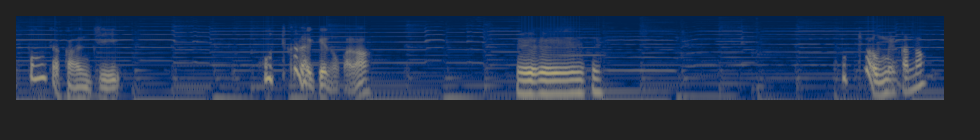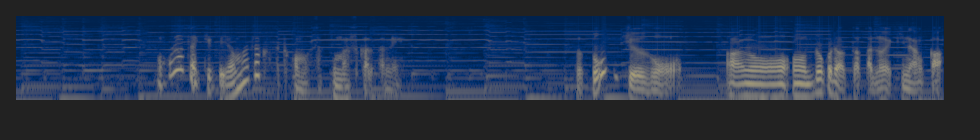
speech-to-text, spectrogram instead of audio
パッと見た感じ、こっちから行けるのかな？へえ。こっちは梅かな？この辺り結構山坂とかも咲きますからね。道中も、あの、どこだったかの駅なんか、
